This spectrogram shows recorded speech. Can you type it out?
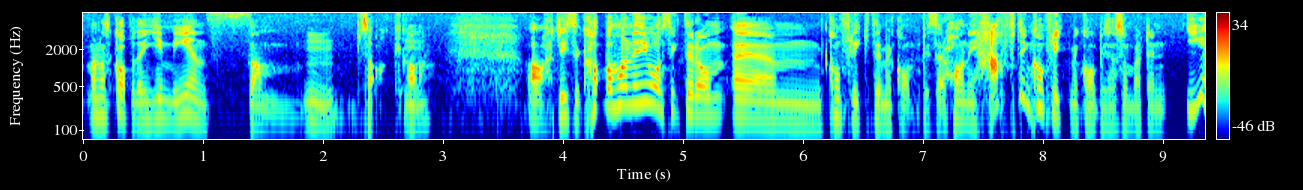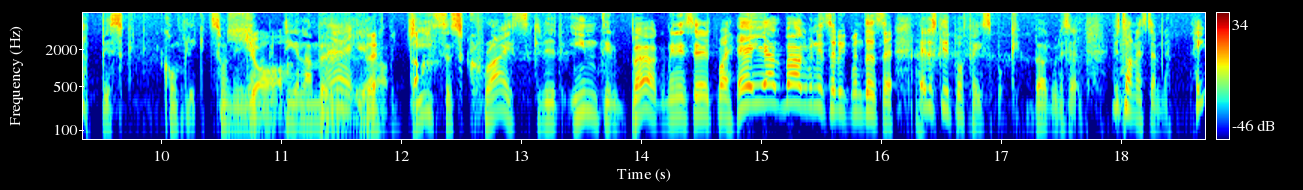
man har skapat en gemensam Mm. sak. Mm. Ja. Ja, vad har ni åsikter om ehm, konflikter med kompisar? Har ni haft en konflikt med kompisar som varit en episk konflikt som ni Ja, gärna vill dela med er av? berätta. Jesus Christ, skriv in till bögministeriet på hejatbögministeriet.se eller skriv på Facebook, bögministeriet. Vi tar nästa ämne. Hej!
